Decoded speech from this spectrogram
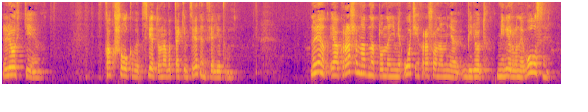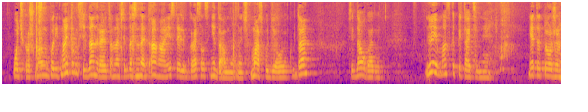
легкие, как шелковый цвет. Она вот таким цветом фиолетовым. Ну и, и окрашена однотонно. Очень хорошо она у меня берет милированные волосы. Очень хорошо. Моему парикмахеру всегда нравится. Она всегда знает, ага, Эстелем красилась недавно, значит, маску делала. Куда? Всегда угадывает. Ну и маска питательная. Это тоже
